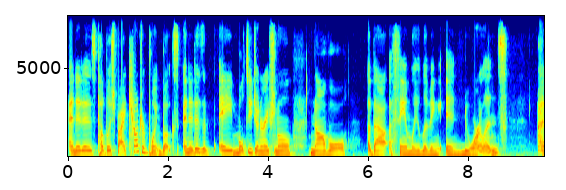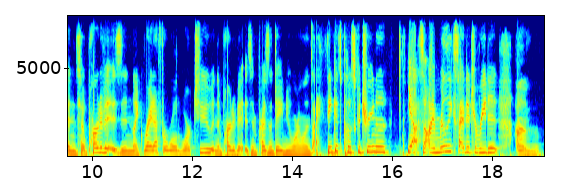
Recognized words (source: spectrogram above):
and it is published by Counterpoint Books, and it is a, a multi generational novel about a family living in New Orleans and so part of it is in like right after World War II, and then part of it is in present day New Orleans. I think it's post Katrina. Yeah, so I'm really excited to read it. Um,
